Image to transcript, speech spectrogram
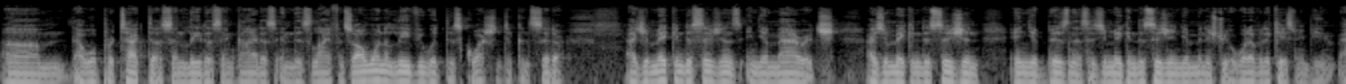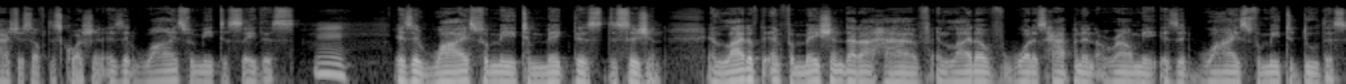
um, that will protect us and lead us and guide us in this life. And so I want to leave you with this question to consider as you're making decisions in your marriage, as you're making decision in your business, as you're making decision in your ministry, or whatever the case may be. Ask yourself this question: Is it wise for me to say this? Mm. Is it wise for me to make this decision? In light of the information that I have, in light of what is happening around me, is it wise for me to do this?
